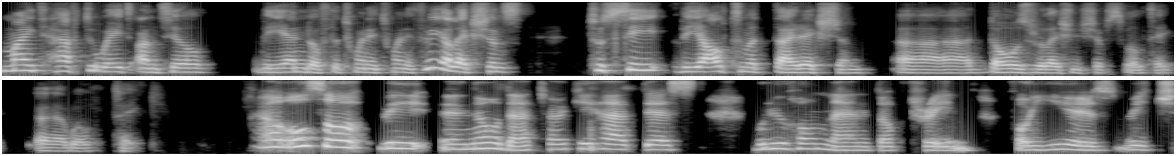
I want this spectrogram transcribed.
might have to wait until the end of the 2023 elections to see the ultimate direction uh, those relationships will take. Uh, will take. Uh, also, we uh, know that Turkey had this blue homeland doctrine for years, which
